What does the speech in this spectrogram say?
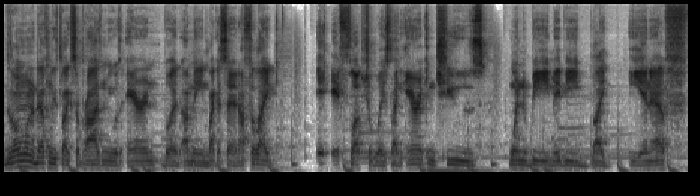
the only one that definitely like surprised me was Aaron. But I mean, like I said, I feel like it, it fluctuates. Like Aaron can choose when to be maybe like ENF,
